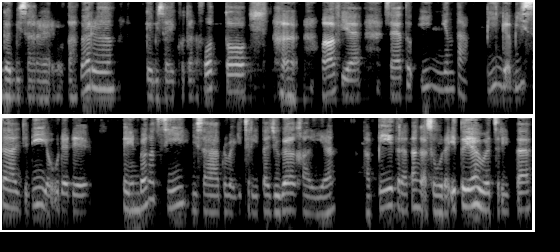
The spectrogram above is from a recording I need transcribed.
gak bisa rayain utah bareng, gak bisa ikutan foto. Maaf ya, saya tuh ingin tapi gak bisa. Jadi ya udah deh, pengen banget sih bisa berbagi cerita juga ke kalian. Tapi ternyata gak semudah itu ya buat cerita.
